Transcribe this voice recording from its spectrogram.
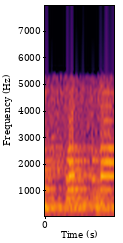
Música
